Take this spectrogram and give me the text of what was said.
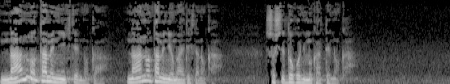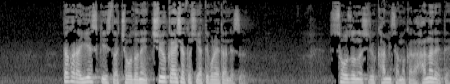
何のために生きているのか、何のために生まれてきたのか、そしてどこに向かっているのか。だからイエス・キリストはちょうどね、仲介者としてやってこられたんです。創造の知る神様から離れて、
